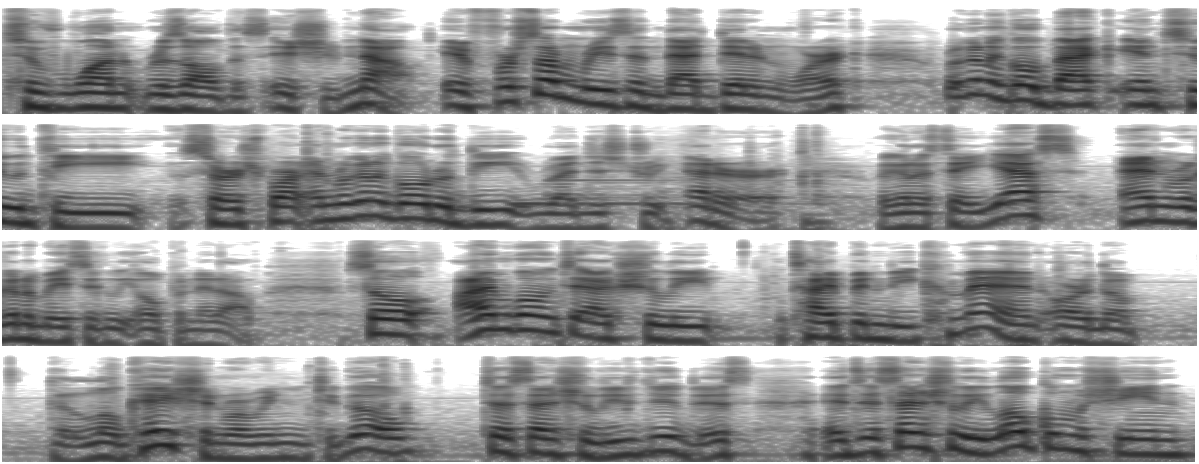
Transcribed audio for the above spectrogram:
to one resolve this issue. Now, if for some reason that didn't work, we're to go back into the search bar and we're to go to the registry editor. We're to say yes and we're to basically open it up. So I'm going to actually type in the command or the, the location where we need to go to essentially do this. It's essentially local machine,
